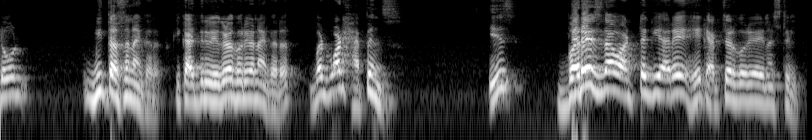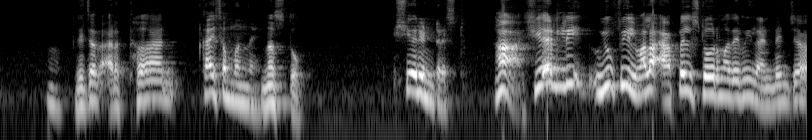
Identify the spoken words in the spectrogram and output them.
don't मी तसं नाही करत की काहीतरी वेगळं करूया नाही करत. बट व्हॉट हॅपन्स इज बरेचदा वाटतं की अरे हे कॅप्चर करूया इन स्टील ज्याच्यात अर्थ काही संबंध नाही. नसतो. शेअर इंटरेस्ट हां शिअरली यू फील मला ॲपल स्टोअरमध्ये मी लंडनच्या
